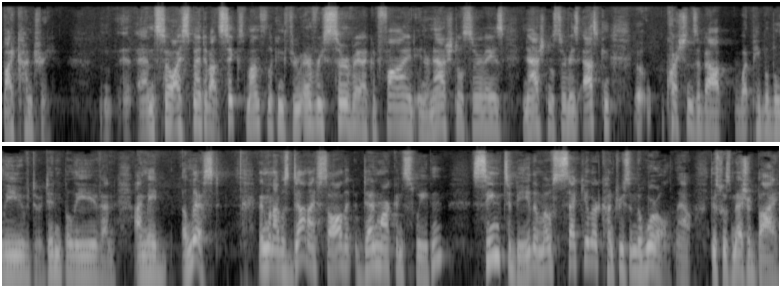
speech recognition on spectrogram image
by country. And so I spent about six months looking through every survey I could find, international surveys, national surveys, asking uh, questions about what people believed or didn't believe, and I made a list. And when I was done, I saw that Denmark and Sweden seemed to be the most secular countries in the world. Now, this was measured by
